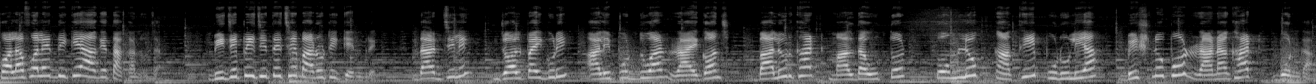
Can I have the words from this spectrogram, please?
ফলাফলের দিকে আগে তাকানো যাক। বিজেপি জিতেছে বারোটি কেন্দ্রে। দার্জিলিং, জলপাইগুড়ি, আলিপুরদুয়ার, রায়গঞ্জ বালুরঘাট, মালদা উত্তর, তমলুক, কাঁথি, পুরুলিয়া, বিষ্ণুপুর, রানাঘাট, বনগাঁ।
